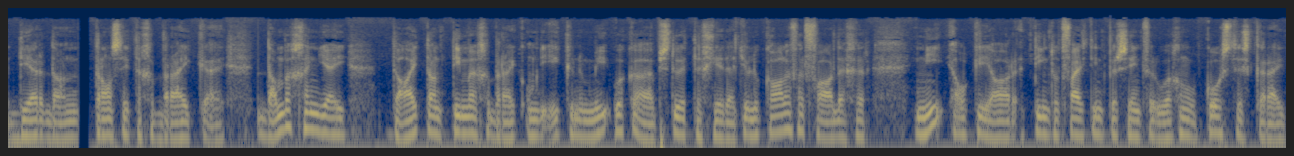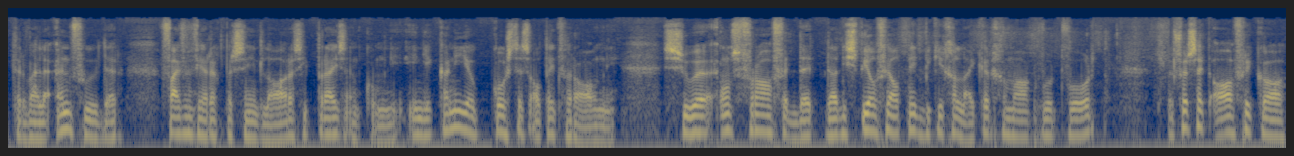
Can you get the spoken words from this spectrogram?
deur dan Transnet te gebruik, dan begin jy daai tantieme gebruik om die ekonomie ook 'n hupstoot te gee dat jou lokale vervaardiger nie elke jaar 10 tot 15% verhoging op kostes kry terwyl 'n invoerder 45% laer as die prys inkom nie en jy kan nie jou kostes altyd verhaal nie. So ons vra vir dit dat die speelveld net bietjie gelyker gemaak word word vir Suid-Afrika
